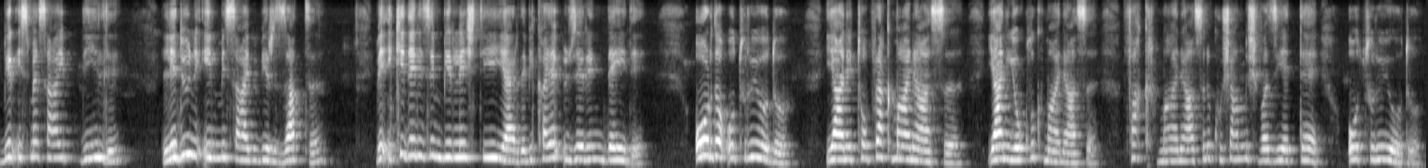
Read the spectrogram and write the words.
bir isme sahip değildi. Ledün ilmi sahibi bir zattı ve iki denizin birleştiği yerde bir kaya üzerindeydi. Orada oturuyordu. Yani toprak manası, yani yokluk manası, fakr manasını kuşanmış vaziyette oturuyordu.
